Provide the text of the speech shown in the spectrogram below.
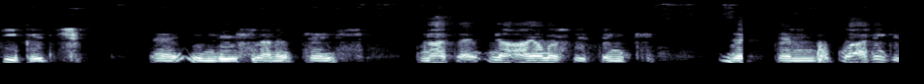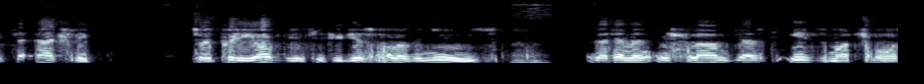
seepage uh, in the Islamic case. Not, no, I honestly think that, um, well, I think it's actually sort of pretty obvious if you just follow the news mm-hmm. that um, Islam just is much more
